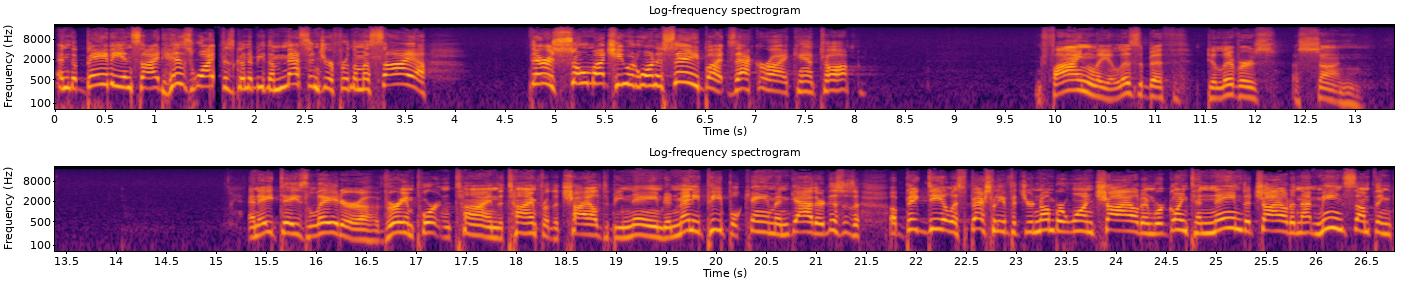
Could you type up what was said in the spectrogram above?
and the baby inside his wife is going to be the messenger for the Messiah. There is so much he would want to say, but Zachariah can't talk. And finally, Elizabeth delivers a son. And eight days later, a very important time, the time for the child to be named. And many people came and gathered. This is a, a, big deal, especially if it's your number one child, and we're going to name the child, and that means something.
